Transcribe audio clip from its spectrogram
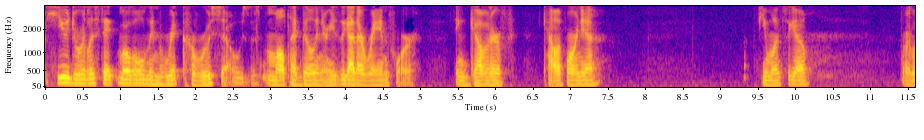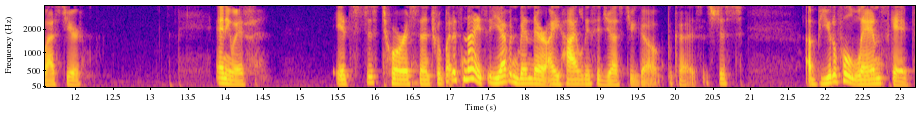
huge real estate mogul named Rick Caruso, who's this multi billionaire. He's the guy that ran for, I think, governor of California a few months ago or last year. Anyways, it's just tourist central, but it's nice. If you haven't been there, I highly suggest you go because it's just a beautiful landscape.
